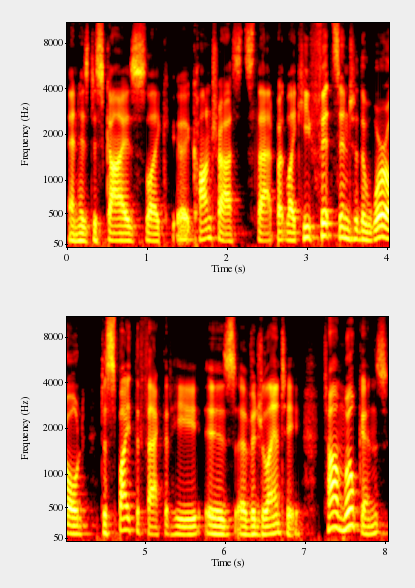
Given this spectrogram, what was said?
and his disguise like uh, contrasts that but like he fits into the world despite the fact that he is a vigilante. Tom Wilkins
